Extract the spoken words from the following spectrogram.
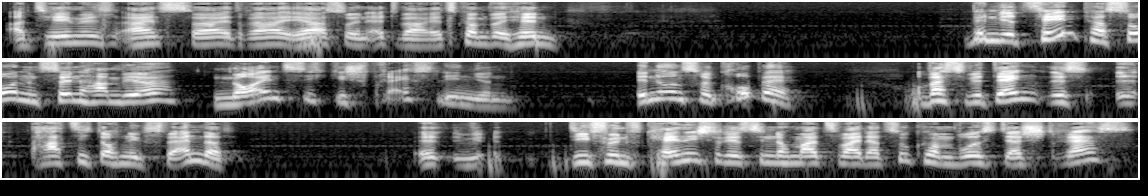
Artemis, eins, zwei, drei, ja, so in etwa. Jetzt kommen wir hin. Wenn wir zehn Personen sind, haben wir 90 Gesprächslinien in unserer Gruppe. Und was wir denken, ist, äh, hat sich doch nichts verändert. Äh, die fünf kenne ich und jetzt sind noch mal zwei dazukommen. Wo ist der Stress?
